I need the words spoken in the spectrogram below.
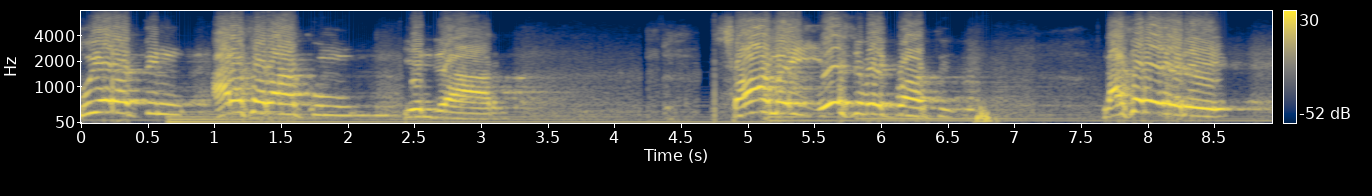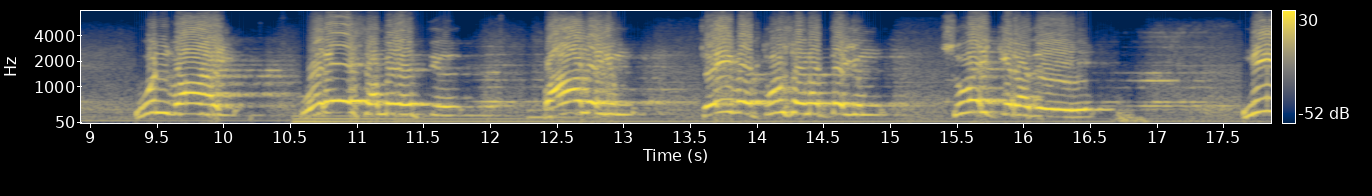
துயரத்தின் அரசராக்கும் என்றார். சாமை இயேசுவை பார்த்து நசரேயரே உன் வாய் ஒரே சமயத்தில் பாலையும் தெய்வ தூஷணத்தையும் சுவைக்கிறது. நீ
